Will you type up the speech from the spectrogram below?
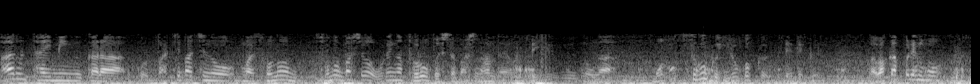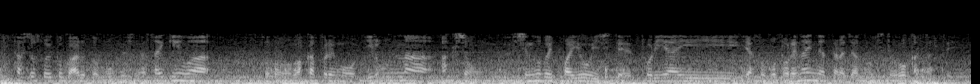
あるタイミングからこうバチバチの、まあ、そのその場所は俺が取ろうとした場所なんだよっていうのがものすごく色濃く出てくる、まあ、若プレも多少そういうとこあると思うんですが最近はその若プレもいろんなアクション死ぬほどいっぱい用意して取り合いいやそこ取れないんだったらじゃあこっち取ろうかなっていう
